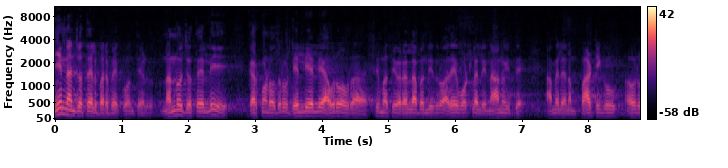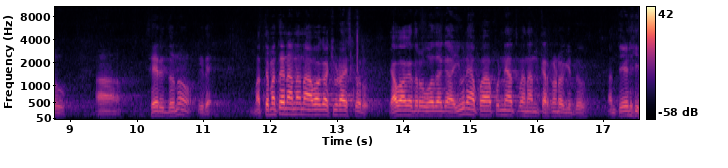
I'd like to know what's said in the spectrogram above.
ನೀನು ನನ್ನ ಜೊತೆಯಲ್ಲಿ ಬರಬೇಕು ಅಂತ ಹೇಳಿದ್ರು. ನನ್ನ ಜೊತೆಯಲ್ಲಿ ಕರ್ಕೊಂಡು ಹೋದ್ರು. ಡೆಲ್ಲಿಯಲ್ಲಿ ಅವರು ಅವರ ಶ್ರೀಮತಿಯವರೆಲ್ಲ ಬಂದಿದ್ರು. ಅದೇ ಹೋಟ್ಲಲ್ಲಿ ನಾನು ಇದ್ದೆ. ಆಮೇಲೆ ನಮ್ಮ ಪಾರ್ಟಿಗೂ ಅವರು ಸೇರಿದ್ದೂ ಇದೆ. ಮತ್ತೆ ಮತ್ತೆ ನನ್ನನ್ನು ಆವಾಗ ಚುಡಾಯಿಸಿದವರು ಯಾವಾಗಾದರೂ ಹೋದಾಗ, ಇವನೇ ಅಪ್ಪ, ಪುಣ್ಯಾತ್ಮ, ನಾನು ಕರ್ಕೊಂಡೋಗಿದ್ದು ಅಂತೇಳಿ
